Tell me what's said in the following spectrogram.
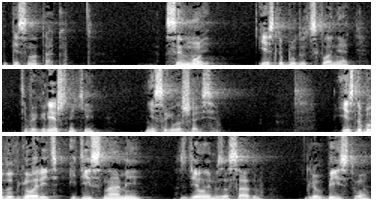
Написано так. «Сын мой, если будут склонять тебя грешники, не соглашайся. Если будут говорить, иди с нами, сделаем засаду для убийства,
